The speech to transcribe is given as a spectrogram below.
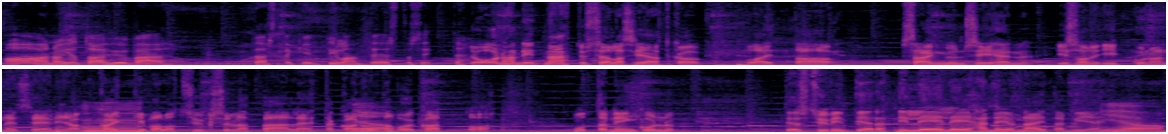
Aa, no jotain hyvää tästäkin tilanteesta sitten. Joo, onhan niitä nähty sellaisia, jotka laittaa sängyn siihen ison ikkunan eteen ja mm. kaikki valot syksyllä päälle, että kadulta Joo. voi katsoa. Mutta niin kuin tietysti hyvin tiedät, niin Leele hän ei ole näitä miehiä. Joo,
